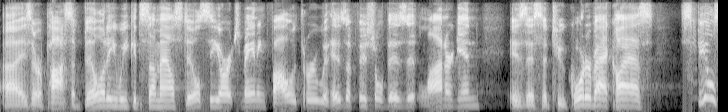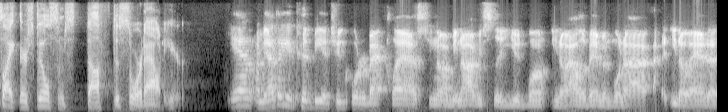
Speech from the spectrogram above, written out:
Uh, is there a possibility we could somehow still see Arch Manning follow through with his official visit? Lonergan, is this a two quarterback class? feels like there's still some stuff to sort out here. Yeah, I mean, I think it could be a two quarterback class. You know, I mean, obviously you'd want, you know, Alabama would want to, you know, add a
